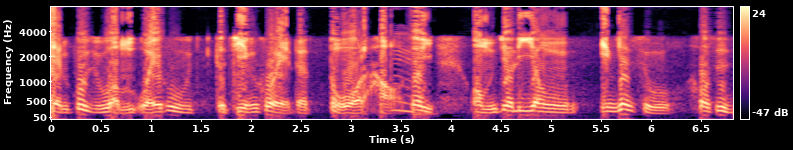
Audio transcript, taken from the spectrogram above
远不如我们维护的经费的多了哈，嗯、所以我们就利用营建署或是。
